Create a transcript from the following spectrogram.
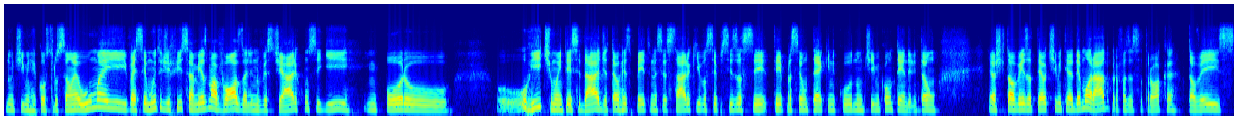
num time em reconstrução é uma e vai ser muito difícil a mesma voz ali no vestiário conseguir impor o, o, ritmo, a intensidade, até o respeito necessário que você precisa ser, ter para ser um técnico num time contender. Então, eu acho que talvez até o time tenha demorado para fazer essa troca. Talvez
